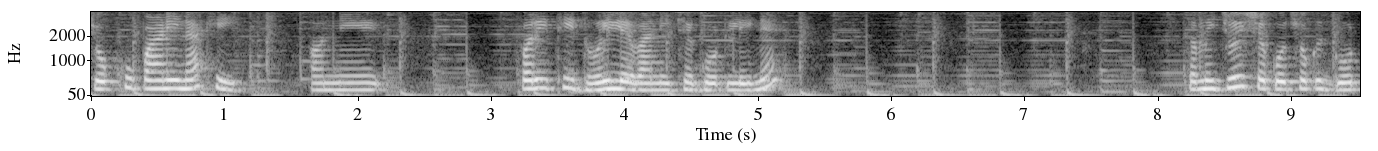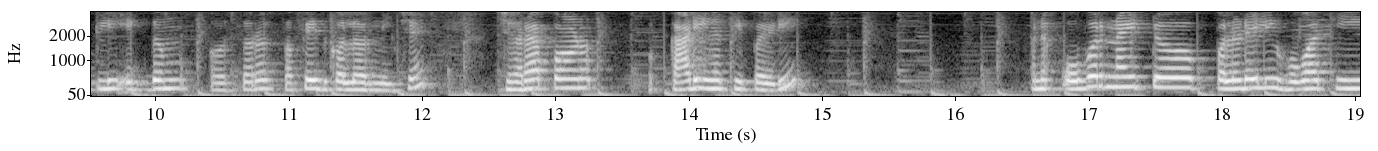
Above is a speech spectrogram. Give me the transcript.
ચોખ્ખું પાણી નાખી અને ફરીથી ધોઈ લેવાની છે ગોટલીને. તમે જોઈ શકો છો કે ગોટલી એકદમ સરસ સફેદ કલરની છે. જરા પણ કાળી નથી પડી. અને ઓવરનાઇટ પલળેલી હોવાથી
